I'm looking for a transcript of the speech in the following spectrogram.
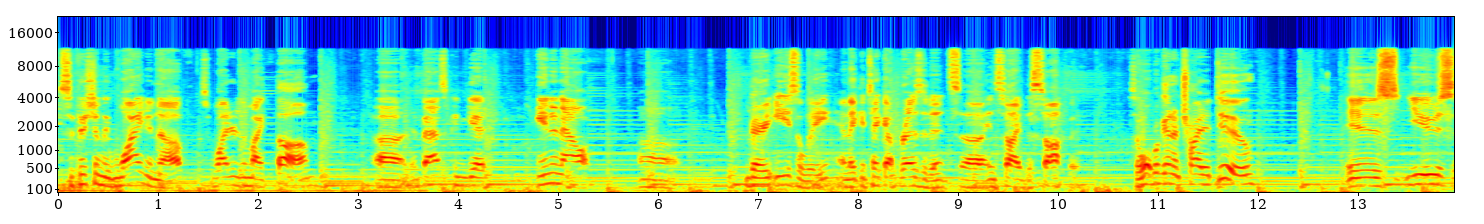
sufficiently wide enough, it's wider than my thumb, uh, the bats can get in and out uh, very easily and they can take up residence uh, inside the soffit. So what we're going to try to do is use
